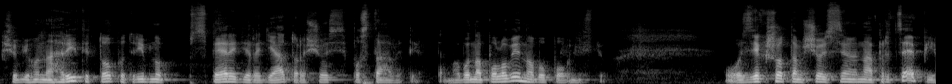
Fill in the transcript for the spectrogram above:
Щоб його нагріти, то потрібно спереді радіатора щось поставити. Там, або наполовину, або повністю. Ось, якщо там щось на прицепі,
